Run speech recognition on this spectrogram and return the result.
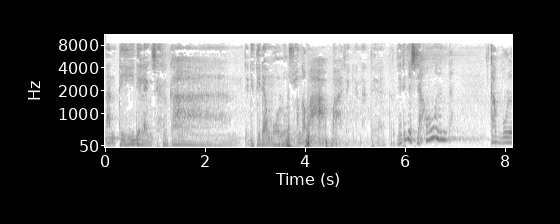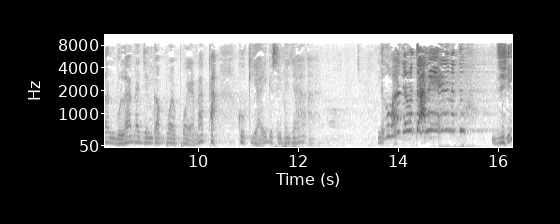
Nanti dilengserkan jadi tidak mulus. Ya nggak apa-apa jadi geus jauh ka bulan-bulan jeung ka poe-poe. Tah ku kiai geus dibejaan Ini ku pacar matani tuh. Ji.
